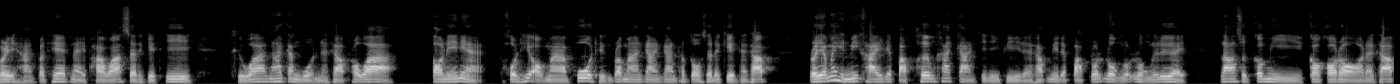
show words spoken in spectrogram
บริหารประเทศในภาวะเศรษฐกิจที่ถือว่าน่ากังวลนะครับ เพราะว่าตอนนี้เนี่ยคนที่ออกมาพูดถึงประมาณการการเติบโตเศรษฐกิจนะครับ เรายังไม่เห็นมีใครจะปรับเพิ่มคาดการณ์ GDP เลยครับมีแต่ปรับลดลงลดลงเรื่อยๆ ล่าสุดก็มีกกรนะครับ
